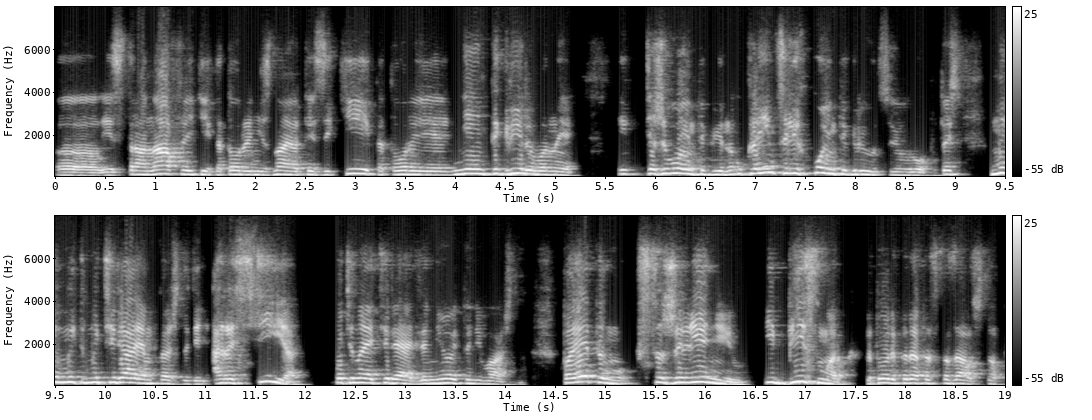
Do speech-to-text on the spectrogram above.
э, из стран Африки, которые не знают языки, которые не интегрированы и тяжело интегрированы. Украинцы легко интегрируются в Европу. То есть мы, мы, мы теряем каждый день. А Россия хоть она и теряет, для нее это не важно. Поэтому, к сожалению, и Бисмарк, который когда-то сказал, что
